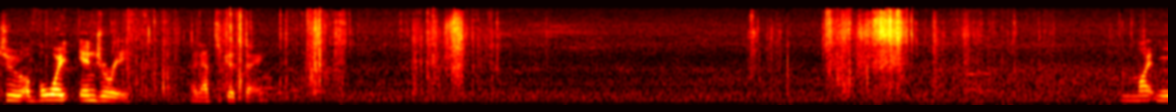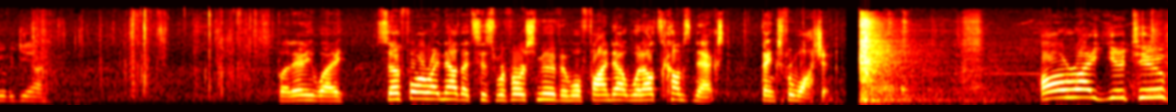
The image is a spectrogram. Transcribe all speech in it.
to avoid injury, and that's a good thing. Might move again. But anyway, so far right now that's his reverse move and we'll find out what else comes next. Thanks for watching. Alright YouTube,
